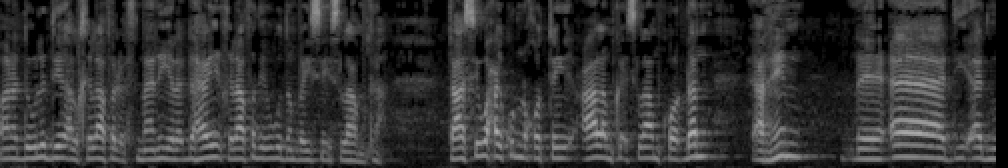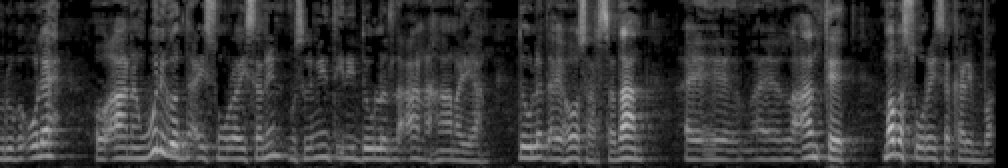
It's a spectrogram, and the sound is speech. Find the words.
waana dowladdii alkhilaafa alcuhmaaniya la dhahay khilaafadii ugu dambeysay islaamka. Taasi waxay ku noqotay caalamka islaamka oo dhan arrin aada iyo aada murugo u leh oo aanan weligoodna ay suureysanin muslimiinta inay dowlad la'aan ahaanayaan. Dowlad ay hoos harsadaan la'aanteed maba suureysan karinba.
